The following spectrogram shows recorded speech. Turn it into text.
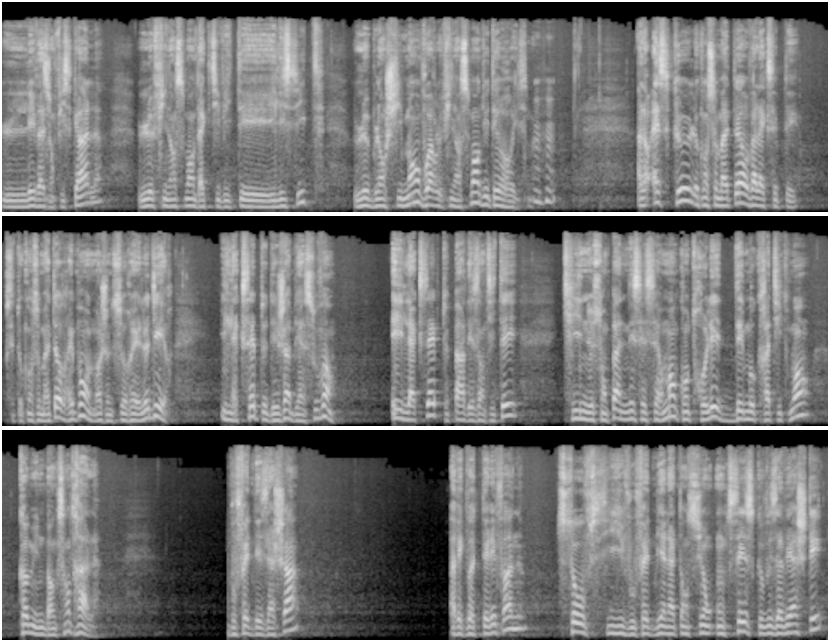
l'évasion fiscale, le financement d'activités illicites, le blanchiment, voire le financement du terrorisme. Mm-hmm. Alors, est-ce que le consommateur va l'accepter? C'est au consommateur de répondre. Moi, je ne saurais le dire. Il l'accepte déjà bien souvent. Et il l'accepte par des entités qui ne sont pas nécessairement contrôlés démocratiquement comme une banque centrale. Vous faites des achats avec votre téléphone, sauf si vous faites bien attention, on sait ce que vous avez acheté.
